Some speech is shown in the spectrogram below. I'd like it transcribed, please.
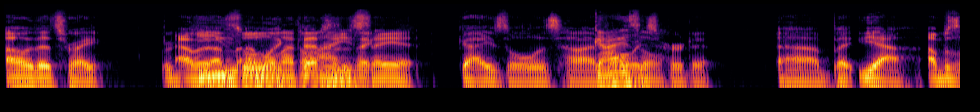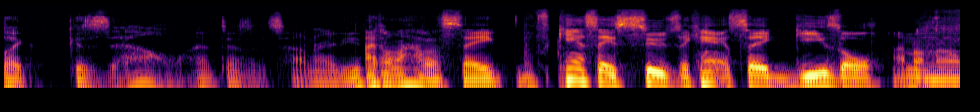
Oh, that's right. Or I, am Giesel, I don't know that how you doesn't say it. Geisel is how I've always heard it. Uh, but yeah, I was like gazelle. That doesn't sound right either. I don't know how to say. Can't say Seuss. I can't say Giesel. I don't know.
